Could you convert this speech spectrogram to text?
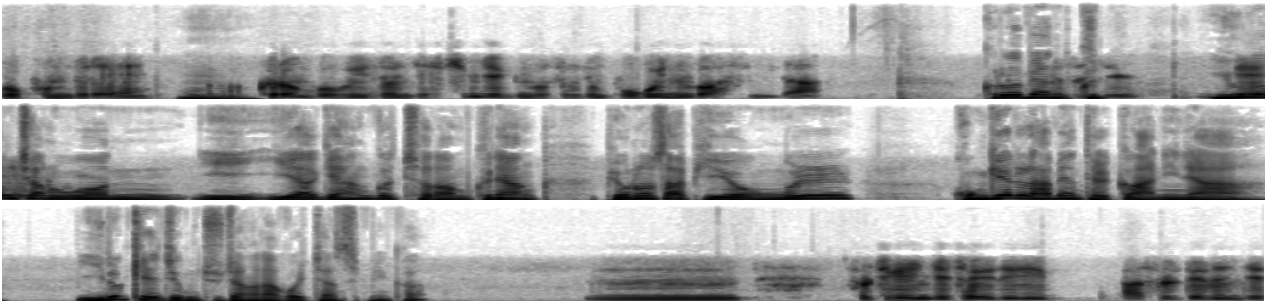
로펌들의 음. 어, 그런 부분이 더 이제 핵심적인 것으로 좀 보고 있는 것 같습니다. 그러면 그 이제 윤영찬 의원이 이야기한 것처럼 그냥 변호사 비용을 공개를 하면 될 거 아니냐 이렇게 지금 주장을 하고 있지 않습니까? 음, 솔직히 이제 저희들이 봤을 때는 이제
